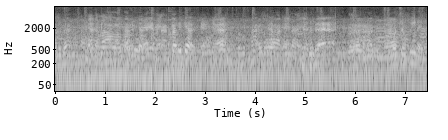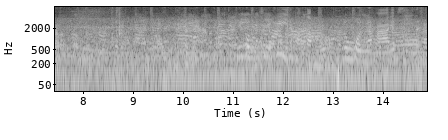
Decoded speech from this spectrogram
กรองแค่ได้แก่สรุปแค่ว่าที่ไหนคนเซลฟี่ไหนครับนี่คนมาเชียร์ฟี่นะคะกับลุงพลนะคะ FC นะคะ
